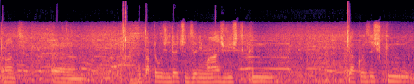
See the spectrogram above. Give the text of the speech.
pronto, um, lutar pelos direitos dos animais, visto que, que há coisas que,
